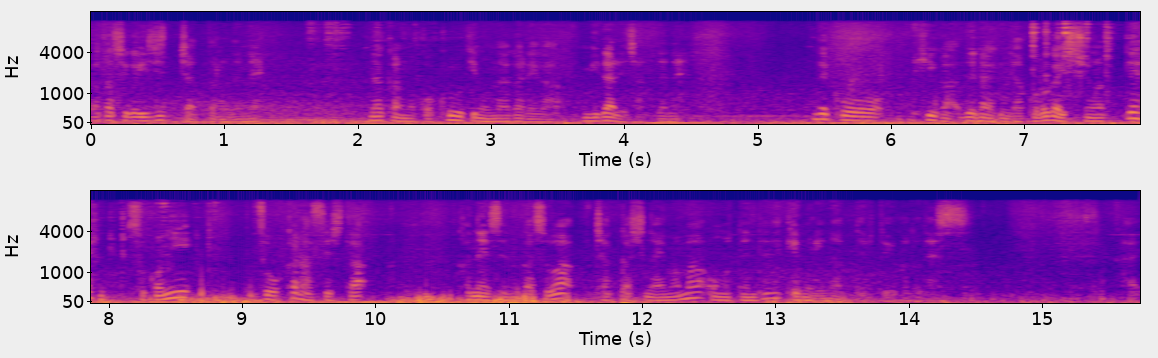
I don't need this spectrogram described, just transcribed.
私がいじっちゃったのでね中のこう空気の流れが乱れちゃってね。でこう火が出ないところが一瞬あってそこにそこから発生した可燃性のガスは着火しないまま表に出て煙になっているということです、はい。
